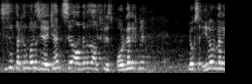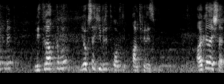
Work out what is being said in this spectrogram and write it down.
Sizin takılmanız gereken sizin aldığınız antifriz organik mi? Yoksa inorganik mi? Nitratlı mı? Yoksa hibrit antifriz mi? Arkadaşlar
